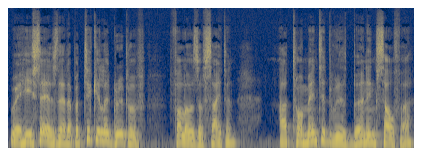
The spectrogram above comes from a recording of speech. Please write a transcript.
where he says that a particular group of followers of Satan are tormented with burning sulphur,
